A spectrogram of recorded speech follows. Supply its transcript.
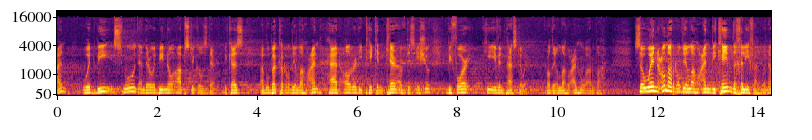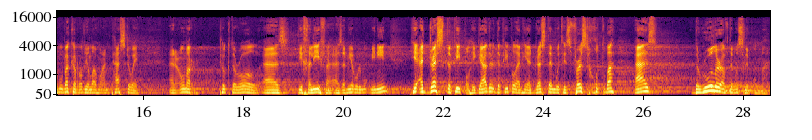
anh, would be smooth and there would be no obstacles there because Abu Bakr radiallahu anh, had already taken care of this issue before he even passed away radiallahu anhu. So when Umar radiallahu anh, became the Khalifa, when Abu Bakr radiallahu anh, passed away and Umar took the role as the Khalifa, as Amirul Mu'mineen, he addressed the people. He gathered the people and he addressed them with his first khutbah as the ruler of the Muslim Ummah.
